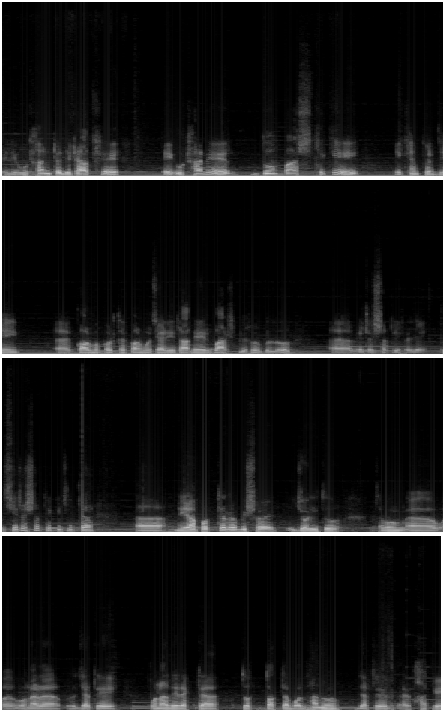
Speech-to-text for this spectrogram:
এই যে উঠানটা যেটা আছে, এই উঠানের দু পাশ থেকেই এখানকার যে কর্মকর্তা কর্মচারী তাদের বাসগৃহগুলো এটার সাথে হয়ে যায়। সেটার সাথে কিছুটা নিরাপত্তারও বিষয় জড়িত এবং ওনারা যাতে ওনাদের একটা তত্ত্বাবধানও যাতে থাকে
